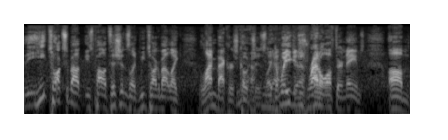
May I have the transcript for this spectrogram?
he talks about these politicians like we talk about like linebackers coaches, like the way you can just rattle off their names. Um,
